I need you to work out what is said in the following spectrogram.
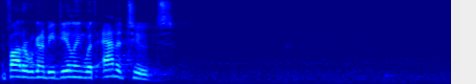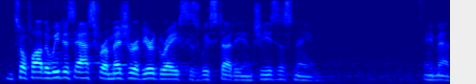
And Father, we're going to be dealing with attitudes. And so, Father, we just ask for a measure of your grace as we study in Jesus' name. Amen.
